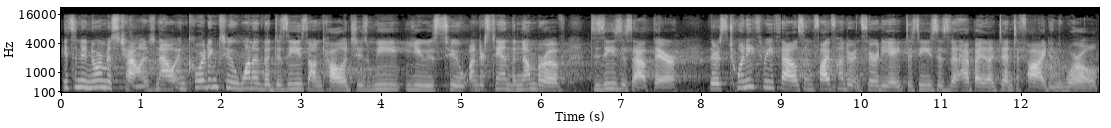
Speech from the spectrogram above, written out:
It's an enormous challenge. Now, according to one of the disease ontologies we use to understand the number of diseases out there, there's 23,538 diseases that have been identified in the world.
